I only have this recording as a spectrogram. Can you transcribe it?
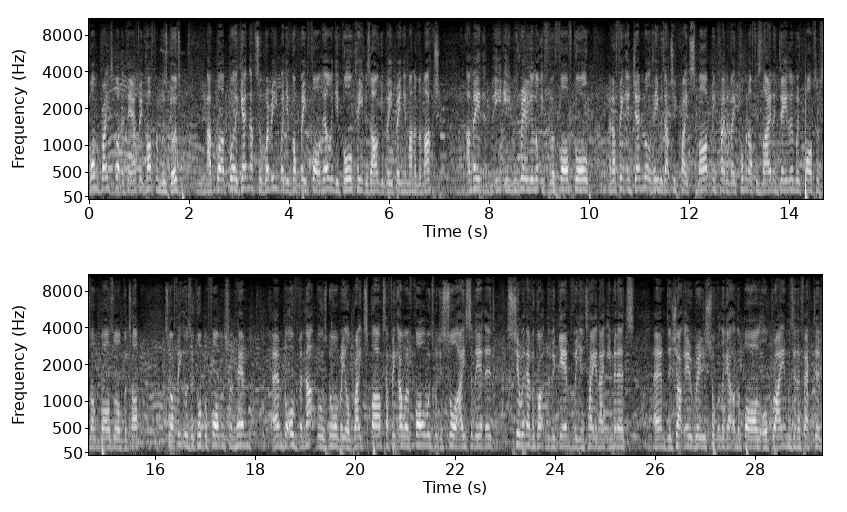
one bright spot today, I think Hoffmann was good. Uh, but, but again, that's a worry when you've got beat 4 0 and your goalkeeper's arguably been your man of the match. I mean, he, he was really lucky for the fourth goal. And I think in general he was actually quite smart, I mean, kind of like coming off his line and dealing with Portsmouth's long balls over the top. So I think it was a good performance from him. Um, but other than that, there was no real bright sparks. I think our forwards were just so isolated. Stewart never got into the game for the entire 90 minutes. Um, Dajaku really struggled to get on the ball. O'Brien was ineffective.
